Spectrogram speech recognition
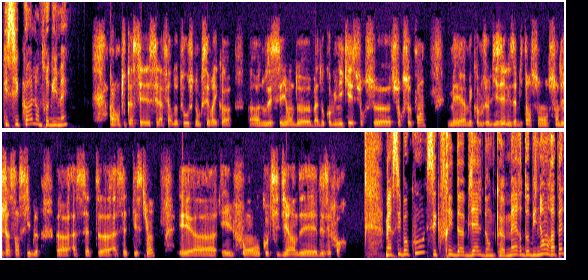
qui s'y colle, entre guillemets? Alors en tout cas, c'est l'affaire de tous. Donc c'est vrai que euh, nous essayons de, bah, de communiquer sur ce sur ce point, mais mais comme je le disais, les habitants sont sont déjà sensibles euh, à cette à cette question et euh, et ils font au quotidien des des efforts. Merci beaucoup, Siegfried Biel, donc euh, maire d'Aubignan. On le rappelle,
